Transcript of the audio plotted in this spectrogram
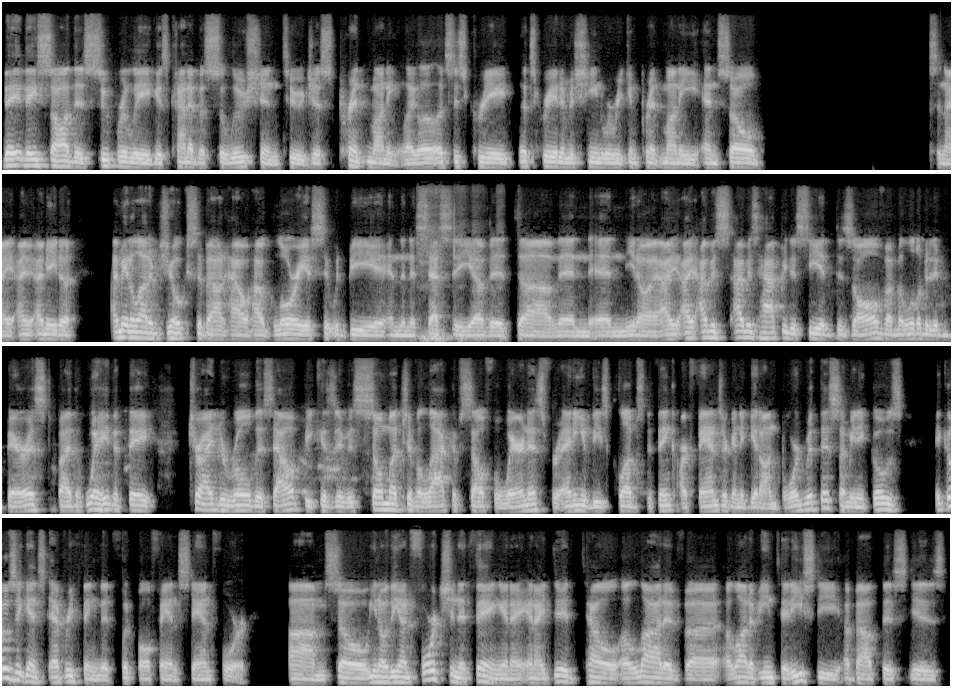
they they saw this super league as kind of a solution to just print money. Like let's just create let's create a machine where we can print money. And so, and I I made a I made a lot of jokes about how how glorious it would be and the necessity of it, um, and and you know I, I, I was I was happy to see it dissolve. I'm a little bit embarrassed by the way that they tried to roll this out because it was so much of a lack of self awareness for any of these clubs to think our fans are going to get on board with this. I mean, it goes it goes against everything that football fans stand for. Um, so you know the unfortunate thing, and I and I did tell a lot of uh, a lot of Interisti about this is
